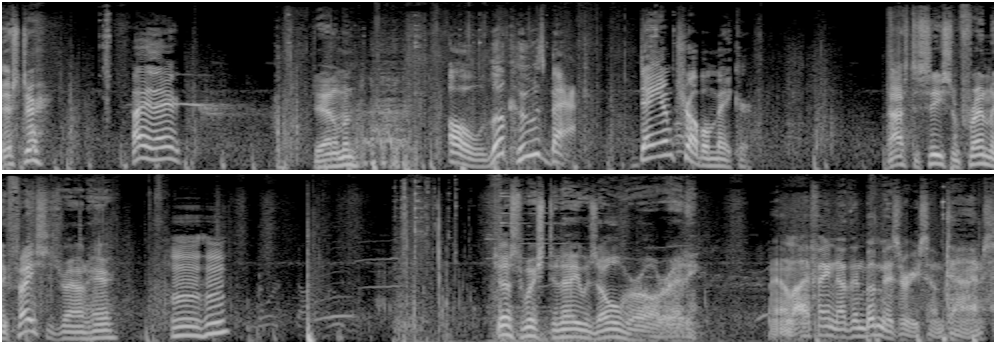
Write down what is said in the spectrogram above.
Mister? Hey there. Gentlemen? Oh, look who's back. Damn troublemaker. Nice to see some friendly faces around here. Mm-hmm. Just wish today was over already. Well, life ain't nothing but misery sometimes.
